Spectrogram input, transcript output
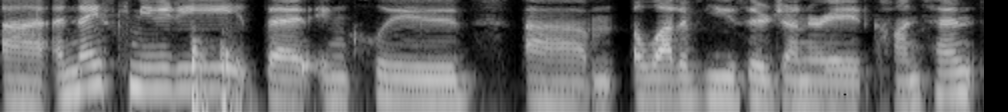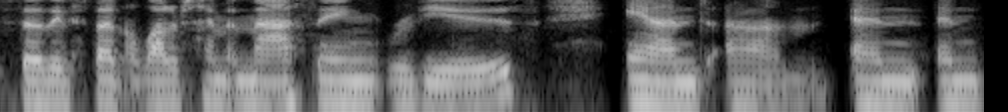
uh, a nice community that includes um, a lot of user generated content. So they've spent a lot of time amassing reviews and um, and and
